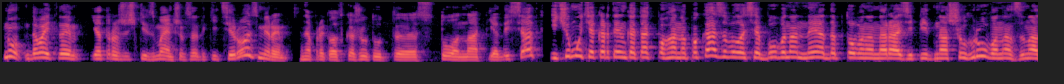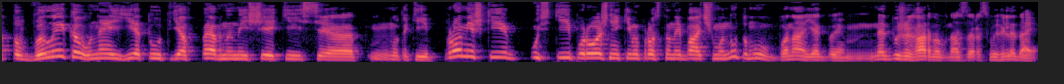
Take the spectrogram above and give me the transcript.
Ну, давайте я трошечки зменшу все-таки ці розміри. Наприклад, вкажу тут е, 100 на 50. І чому ця картинка так погано показувалася? Бо вона не адаптована наразі під нашу гру, вона занадто велика. У неї є тут, я впевнений, ще якісь е, ну такі проміжки пусті, порожні, які ми просто не бачимо. Ну тому вона якби не дуже гарно в нас зараз виглядає.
